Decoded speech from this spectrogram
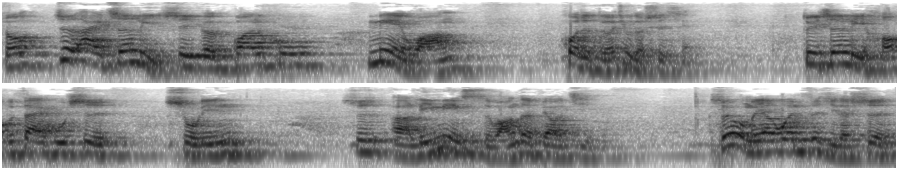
说：“热爱真理是一个关乎灭亡。”或者得救的事情，对真理毫不在乎是属灵，是啊灵命死亡的标记。所以我们要问自己的是：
